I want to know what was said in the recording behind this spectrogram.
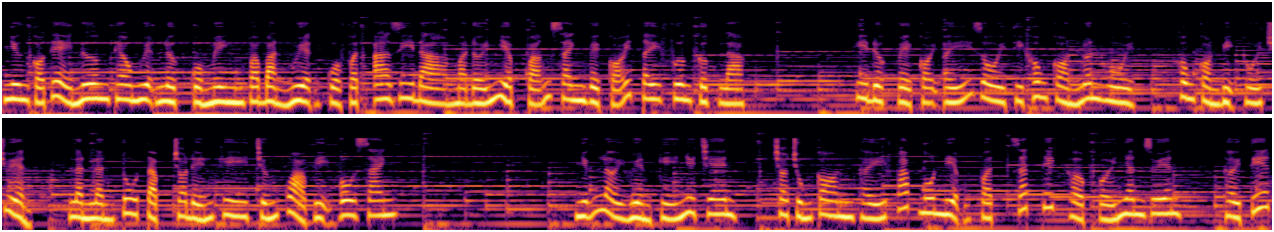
nhưng có thể nương theo nguyện lực của mình và bản nguyện của Phật A-di-đà mà đới nghiệp vãng sanh về cõi Tây Phương cực lạc. Khi được về cõi ấy rồi thì không còn luân hồi, không còn bị thối chuyển, lần lần tu tập cho đến khi chứng quả vị vô sanh. Những lời huyền ký như trên, cho chúng con thấy pháp môn niệm Phật rất thích hợp với nhân duyên, thời tiết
